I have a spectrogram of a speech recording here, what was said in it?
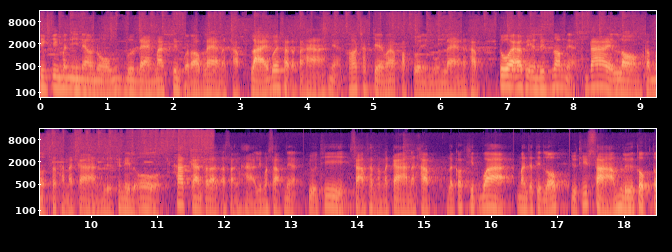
จริงๆ มันมีแนวโน้มรุนแรงมากขึ้นกว่ารอบแรกนะครับ หลายบริษัทอสังหาเนี่ยเขาชัดเจนว่าปรับตัวอย่างรุนแรงนะครับ ตัว LPN Wisdom เนี่ยได้ลองกำหนดสถานการณ์หรือ scenario คาดการตลาดอสังหาริมทรัพย์เนี่ยอยู่ที่ 3 สถานการณ์นะครับ แล้วก็คิดว่ามันจะติดลบอยู่ที่ 3 หรือตบโต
